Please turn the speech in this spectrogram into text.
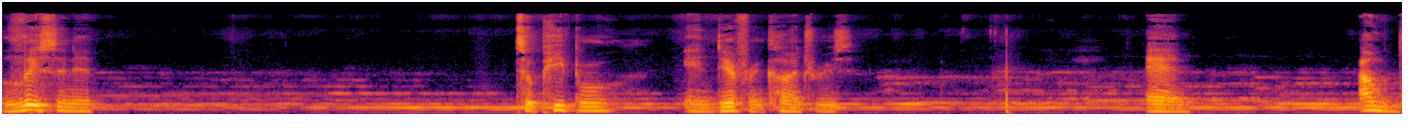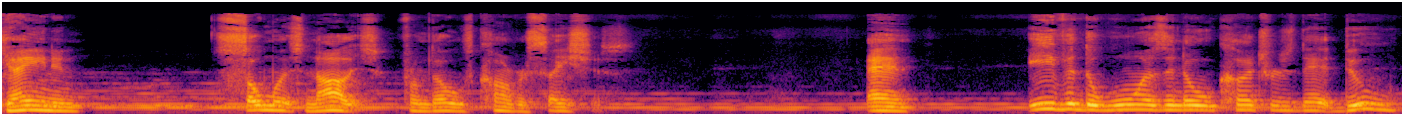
listening to people in different countries. And I'm gaining so much knowledge from those conversations. And even the ones in those countries that do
